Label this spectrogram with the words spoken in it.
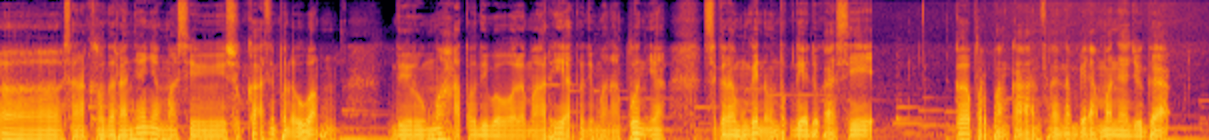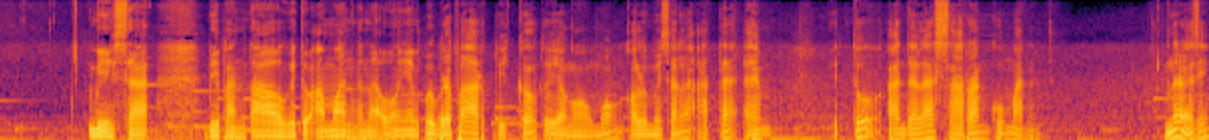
uh, sanak saudaranya yang masih suka simpan uang di rumah atau di bawah lemari atau di mana pun ya segera mungkin untuk diedukasi ke perbankan selain lebih amannya juga bisa dipantau gitu aman karena uangnya beberapa artikel tuh yang ngomong kalau misalnya ATM itu adalah sarang kuman. Bener gak sih?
